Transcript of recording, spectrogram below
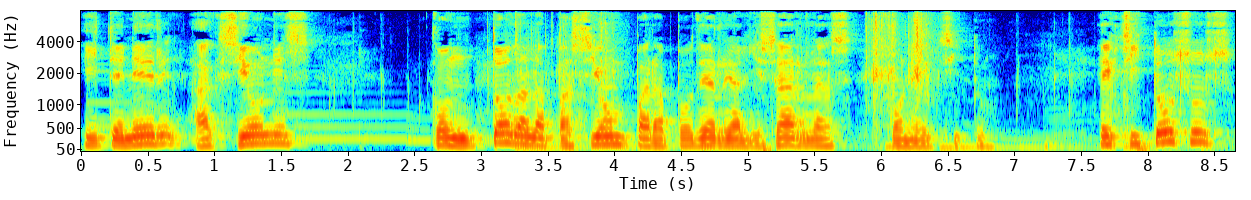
y tener acciones con toda la pasión para poder realizarlas con éxito. Exitosos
